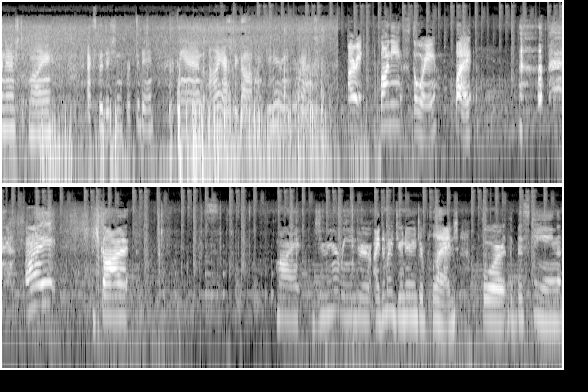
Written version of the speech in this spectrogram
Finished my expedition for today and I actually got my junior ranger badge. All right, funny story, but I got my junior ranger, I did my junior ranger pledge for the Biscayne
